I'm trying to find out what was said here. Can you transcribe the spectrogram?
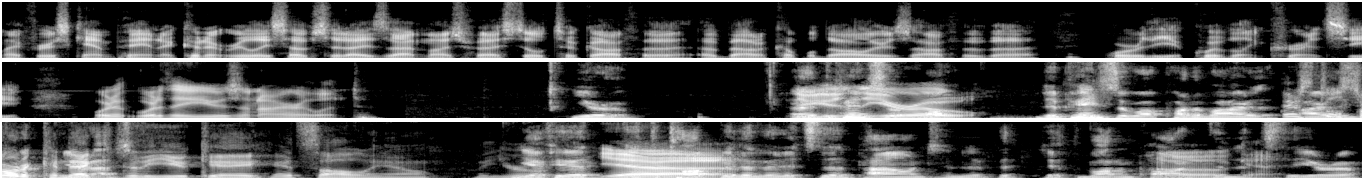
my first campaign. I couldn't really subsidize that much, but I still took off a, about a couple dollars off of uh, or the equivalent currency. What what do they use in Ireland? Euro. Uh, using the euro. What, depends on what part of Ireland. They're still sort of connected to the UK. It's all you know. The euro yeah, if you're at, yeah. at the top bit of it, it's the pound, and if it, at the bottom part, oh, then it's the euro.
